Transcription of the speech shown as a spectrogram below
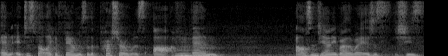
and it just felt like a family. So the pressure was off. Mm-hmm. And Allison Janney, by the way, is just she's.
